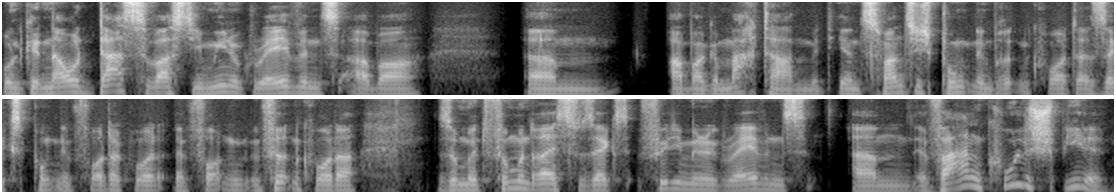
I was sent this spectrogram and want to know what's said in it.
Und genau das, was die Munich Ravens aber, ähm, aber gemacht haben mit ihren 20 Punkten im dritten Quarter, 6 Punkten im, im, vierten, im vierten Quarter, somit 35 zu 6 für die Munich Ravens, ähm, war ein cooles Spiel,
